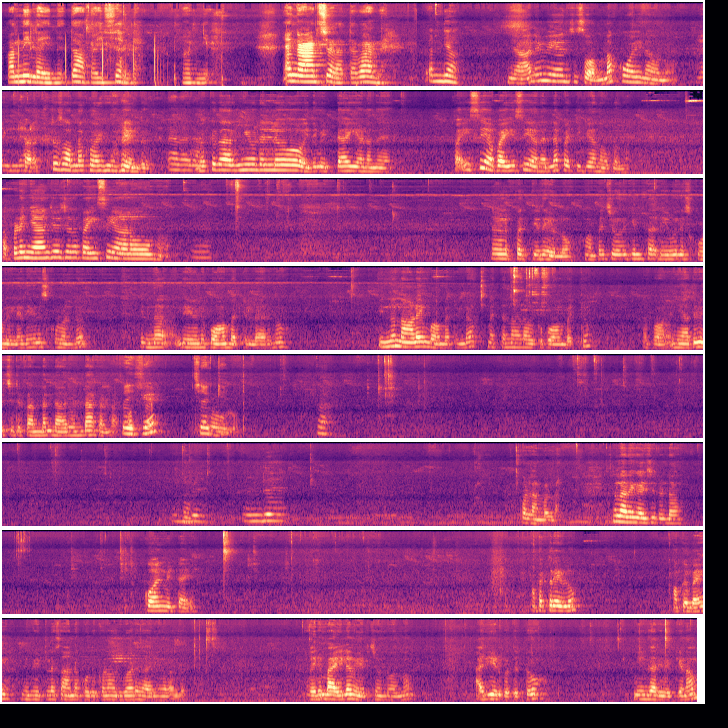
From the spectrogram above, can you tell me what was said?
വന്നില്ല ഇന്ന്. ഇതാ പൈസ അല്ല പറഞ്ഞു. ഞാൻ കാണിച്ചു തരാത്ത പറഞ്ഞേ പറഞ്ഞോ? ഞാനും വിചാരിച്ചു സ്വർണ കോയിനാവുന്നു കറക്റ്റ് സ്വർണ കോയിൻ പോലെയുണ്ട് നമുക്കിത് അറിഞ്ഞൂടല്ലോ. ഇത് മിഠായിയാണെന്ന് പൈസയാ പൈസയാ. എന്നെ പറ്റിക്കാൻ നോക്കുന്നു. അപ്പോഴും ഞാൻ ചോദിച്ചത് പൈസയാണോ. ഞങ്ങളിപ്പോൾ എത്തിയതേ ഉള്ളൂ. അപ്പം ചോദിക്കും ദേവന സ്കൂളില്ലേ? ദേവന സ്കൂളുണ്ട്. ഇന്ന് ദേവിന് പോകാൻ പറ്റില്ലായിരുന്നു. ഇന്നും നാളെയും പോകാൻ പറ്റില്ല. മറ്റന്നാൾ അവൾക്ക് പോകാൻ പറ്റും. അപ്പോൾ ഇനി അത് വെച്ചിട്ട് കണ്ടന്റ് ആരും ഉണ്ടാക്കണ്ട. ഓക്കെ? കൊള്ളാം കൊള്ളാം. നിങ്ങൾ ആരെയും കഴിച്ചിട്ടുണ്ടോ? കോൻ മിഠായി. അപ്പം അത്രയേ ഉള്ളൂ. Okay bye. ഇനി വീട്ടിലെ സാധനമൊക്കെ കൊടുക്കണം ഒരുപാട് കാര്യങ്ങളുണ്ട്. വരുമ്പോൾ അയില മേടിച്ചുകൊണ്ട് വന്നു. അരി എടുപ്പത്തിട്ടു. മീൻ കറി വെക്കണം.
